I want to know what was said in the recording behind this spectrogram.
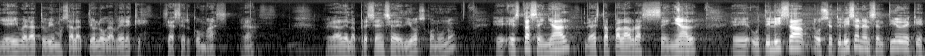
y ahí ¿verdad? tuvimos a la teóloga Vere que se acercó más ¿verdad? de la presencia de Dios con uno. Eh, esta señal, esta palabra señal, eh, utiliza o se utiliza en el sentido de que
